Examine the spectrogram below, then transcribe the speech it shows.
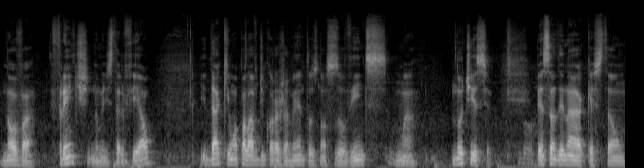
nova frente no Ministério Fiel. E dar aqui uma palavra de encorajamento aos nossos ouvintes, uma notícia. Boa. Pensando na questão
